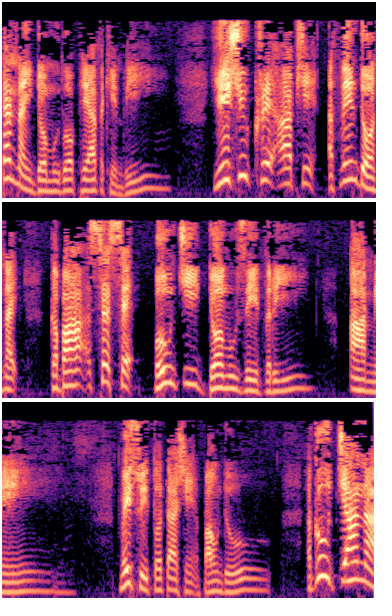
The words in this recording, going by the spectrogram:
တတ်နိုင်တော်မူသောဘုရားသခင်သည်ယေရှုခရစ်အားဖြင့်အသင်းတော်၌ကဘာအဆက်ဆက်ဘုံကြီးတော်မူစေသတည်းအာမင်မိတ်ဆွေတော်တတ်ရှင်အပေါင်းတို့အခုကြားနာ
